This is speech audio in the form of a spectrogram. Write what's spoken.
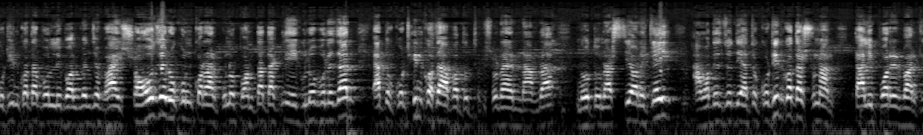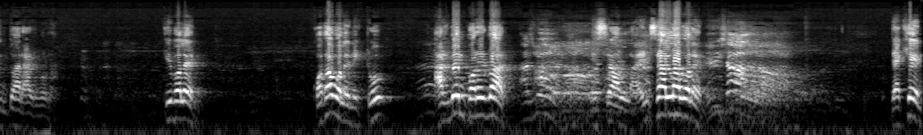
কঠিন কথা বললে বলবেন যে ভাই সহজে রোপণ করার কোনো পন্থা থাকলে এগুলো বলে যান। এত কঠিন কথা আপাতত শোনায় না আমরা। নতুন আসছি অনেকেই। আমাদের যদি এত কঠিন কথা শোনান তাহলে পরের বার কিন্তু আর আসব না। কি বলেন? কথা বলেন একটু। আসবেন পরের বার? আসব। ইনশাআল্লাহ ইনশাআল্লাহ বলেন। দেখেন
